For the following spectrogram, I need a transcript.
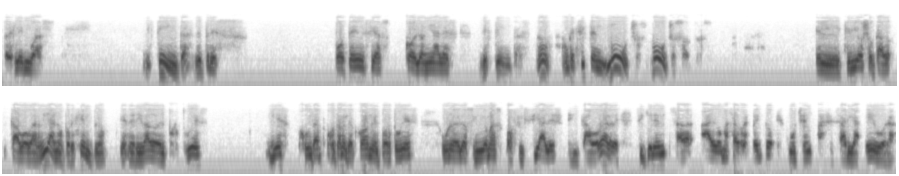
tres lenguas distintas, de tres potencias coloniales distintas, ¿no? Aunque existen muchos, muchos otros. El criollo caboverdiano, por ejemplo, que es derivado del portugués y es justamente con el portugués uno de los idiomas oficiales en Cabo Verde. Si quieren saber algo más al respecto, escuchen a Cesaria Évora,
